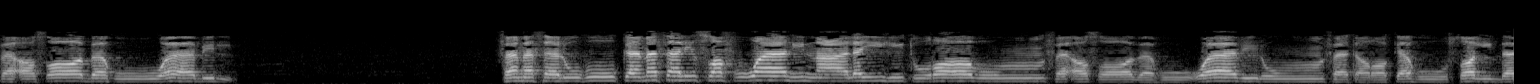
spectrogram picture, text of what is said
فأصابه وابل فمثله كمثل صفوان عليه تراب فأصابه وابل فتركه صلدا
